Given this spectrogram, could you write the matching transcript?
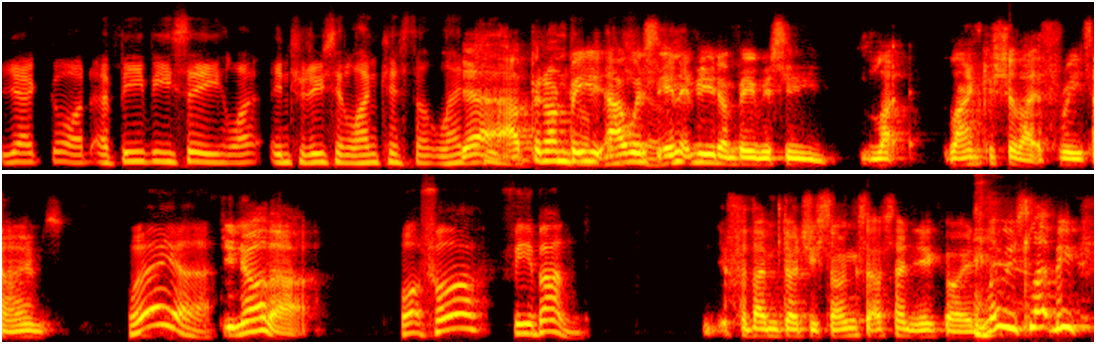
Yeah, go on. A BBC like, introducing Lancaster legend. Yeah, I've been on. B- on I was interviewed on BBC La- Lancashire like three times. Were you? Do you know that? What for? For your band? For them dodgy songs that I've sent you, going, Lewis, let me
